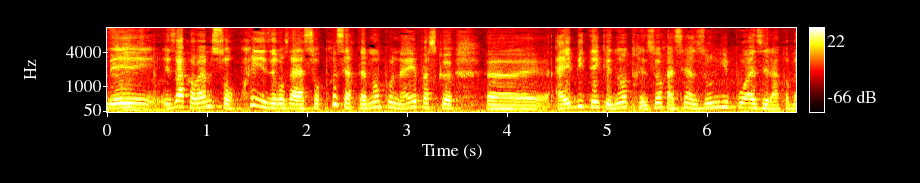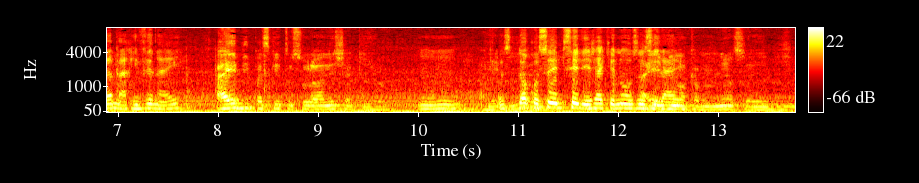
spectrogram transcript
mais eza quand même surprise ekozala surprise certainement mpo na ye parce que euh, ayebi te ke notre trésor asi azongi mpo azela quand même arrivé na ye ayebi parce que tosolaka ne chaque jour. Mm -hmm. donc osoyebise déjà ke no ozozela ye makambo nyonso ayebi ayebi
